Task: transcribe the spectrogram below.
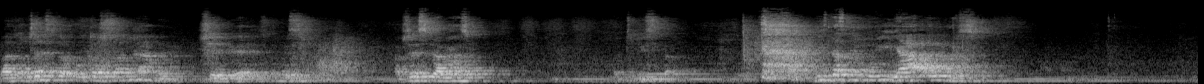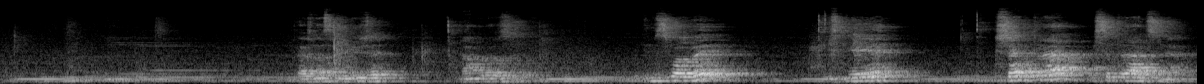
bardzo często utożsamiamy siebie z umysłem. A przecież sprawa jest oczywista. Nikt nas nie mówi ja umysł. Każdy z nas mówi, że mam rozum. Tym słowy istnieje kszetra i kszetracznia.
